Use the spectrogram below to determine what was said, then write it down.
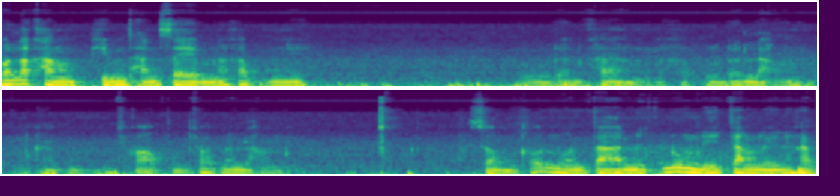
วัดละคังพิมพ์ฐานเซมนะครับองค์นี้ดูด้านข้างนะครับดูด้านหลังนะครับชอบผมชอบด้านหลัง ส่งเขานวลตาหนึกนุ่มดีจังเลยนะครับ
